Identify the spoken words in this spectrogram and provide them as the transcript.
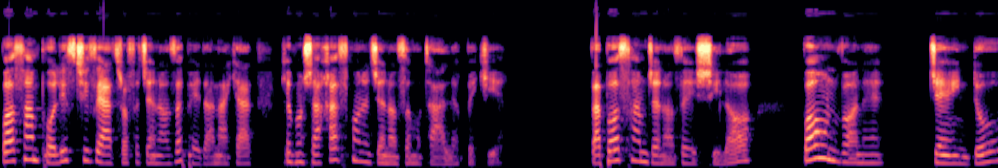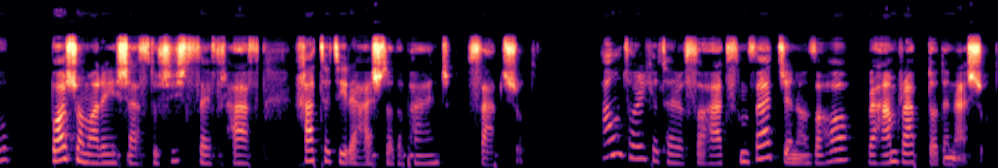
باز هم پلیس چیزی اطراف جنازه پیدا نکرد که مشخص کنه جنازه متعلق به کیه. و باز هم جنازه شیلا با عنوان جین دو با شماره 6607 خط تیر 85 ثبت شد. همونطوری که ترسا حدس می‌زد جنازه ها به هم ربط داده نشد.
